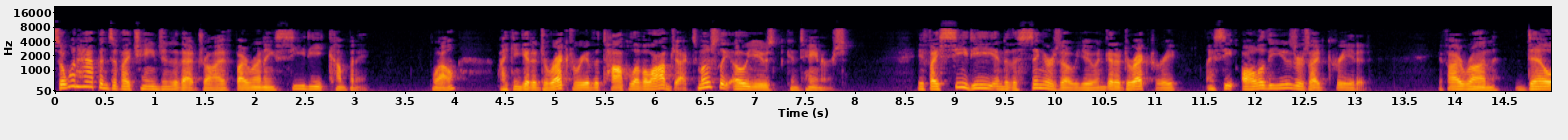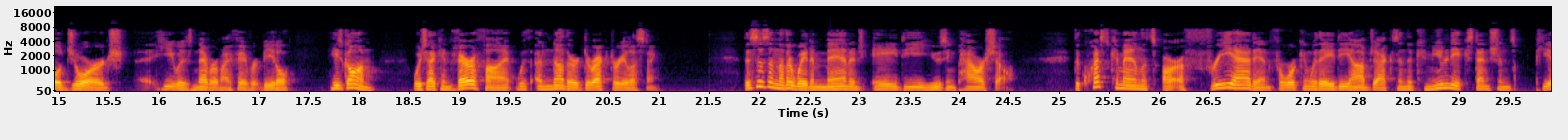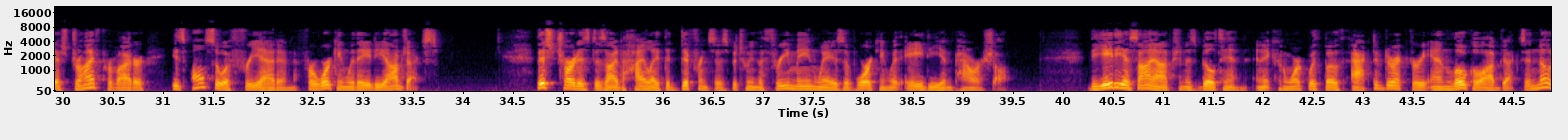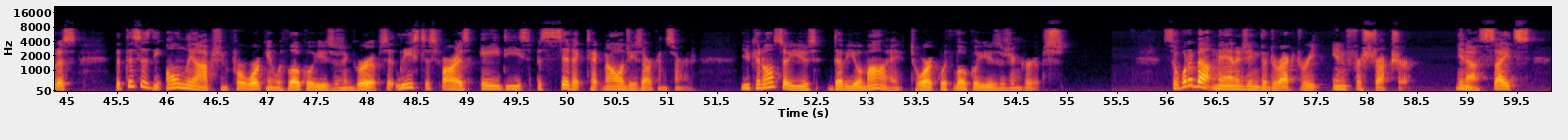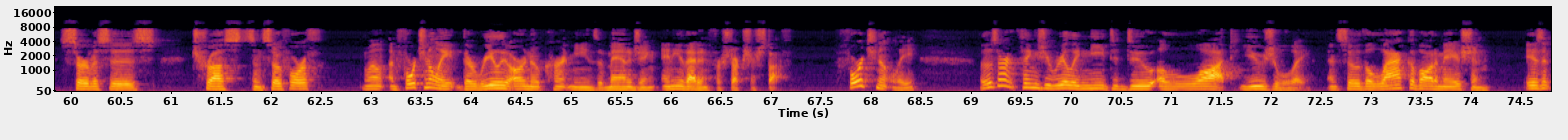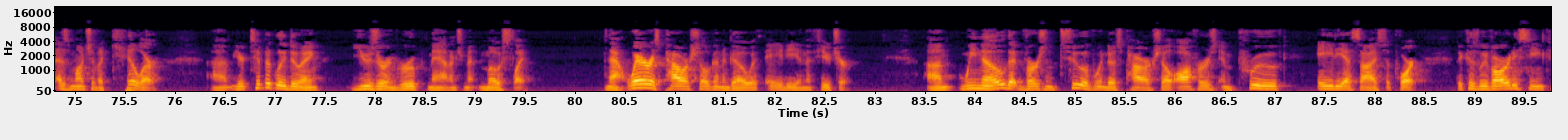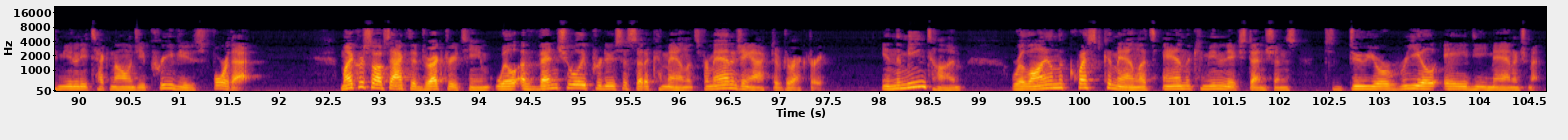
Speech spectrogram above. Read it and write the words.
So what happens if I change into that drive by running cd company? Well, I can get a directory of the top level objects, mostly OUs containers. If I cd into the singer's OU and get a directory, I see all of the users I'd created. If I run del George, he was never my favorite Beatle, he's gone, which I can verify with another directory listing. This is another way to manage AD using PowerShell. The Quest commandlets are a free add-in for working with AD objects, and the Community Extensions PS Drive provider is also a free add-in for working with AD objects. This chart is designed to highlight the differences between the three main ways of working with AD and PowerShell. The ADSI option is built in, and it can work with both Active Directory and local objects. And notice that this is the only option for working with local users and groups, at least as far as AD-specific technologies are concerned. You can also use WMI to work with local users and groups. So what about managing the directory infrastructure? You know, sites, services, trusts, and so forth. Well, unfortunately, there really are no current means of managing any of that infrastructure stuff. Fortunately, those aren't things you really need to do a lot usually. And so the lack of automation isn't as much of a killer. Um, you're typically doing user and group management mostly. Now, where is PowerShell going to go with AD in the future? Um, we know that version 2 of Windows PowerShell offers improved ADSI support because we've already seen community technology previews for that. Microsoft's Active Directory team will eventually produce a set of commandlets for managing Active Directory. In the meantime, rely on the Quest commandlets and the community extensions to do your real AD management.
